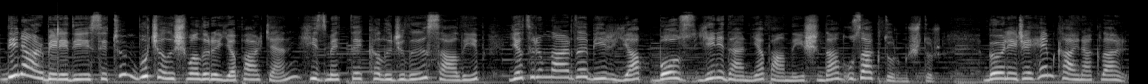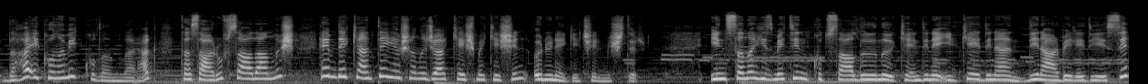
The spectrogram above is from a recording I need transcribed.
Dinar Belediyesi tüm bu çalışmaları yaparken hizmette kalıcılığı sağlayıp yatırımlarda bir yap boz yeniden yap anlayışından uzak durmuştur. Böylece hem kaynaklar daha ekonomik kullanılarak tasarruf sağlanmış hem de kentte yaşanacak keşmekeşin önüne geçilmiştir. İnsana hizmetin kutsallığını kendine ilke edinen Dinar Belediyesi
